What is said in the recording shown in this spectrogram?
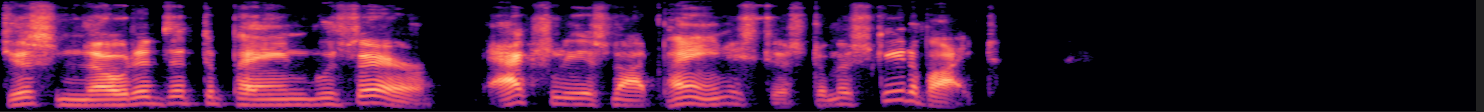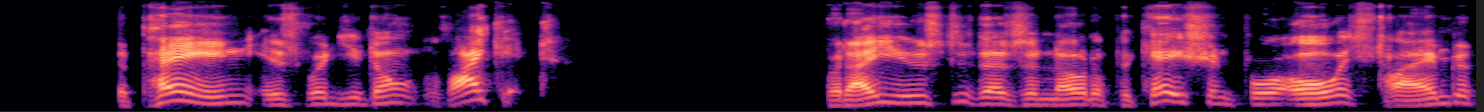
Just noted that the pain was there. Actually, it's not pain; it's just a mosquito bite. The pain is when you don't like it. But I used it as a notification for, oh, it's time to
